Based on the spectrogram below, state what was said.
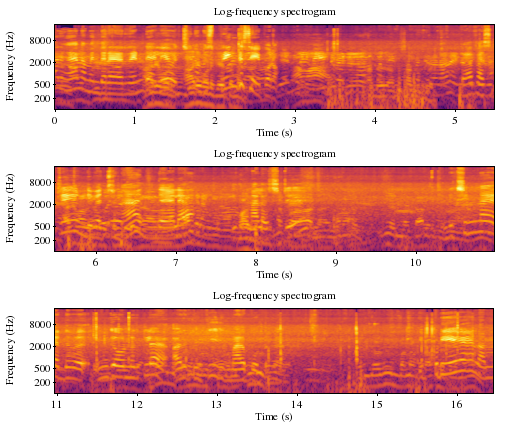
பாருங்க நம்ம இந்த ரெண்டு இலையை வச்சு நம்ம ஸ்ப்ரிங் செய்ய போகிறோம் ஃபஸ்ட்டு இப்படி வச்சுங்க இந்த இலை இது மேலே வச்சுட்டு இந்த சின்ன இது இங்கே ஒன்று இருக்குல்ல அது தூக்கி இதுக்கு மேலே போட்டுருங்க. இப்படியே நம்ம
